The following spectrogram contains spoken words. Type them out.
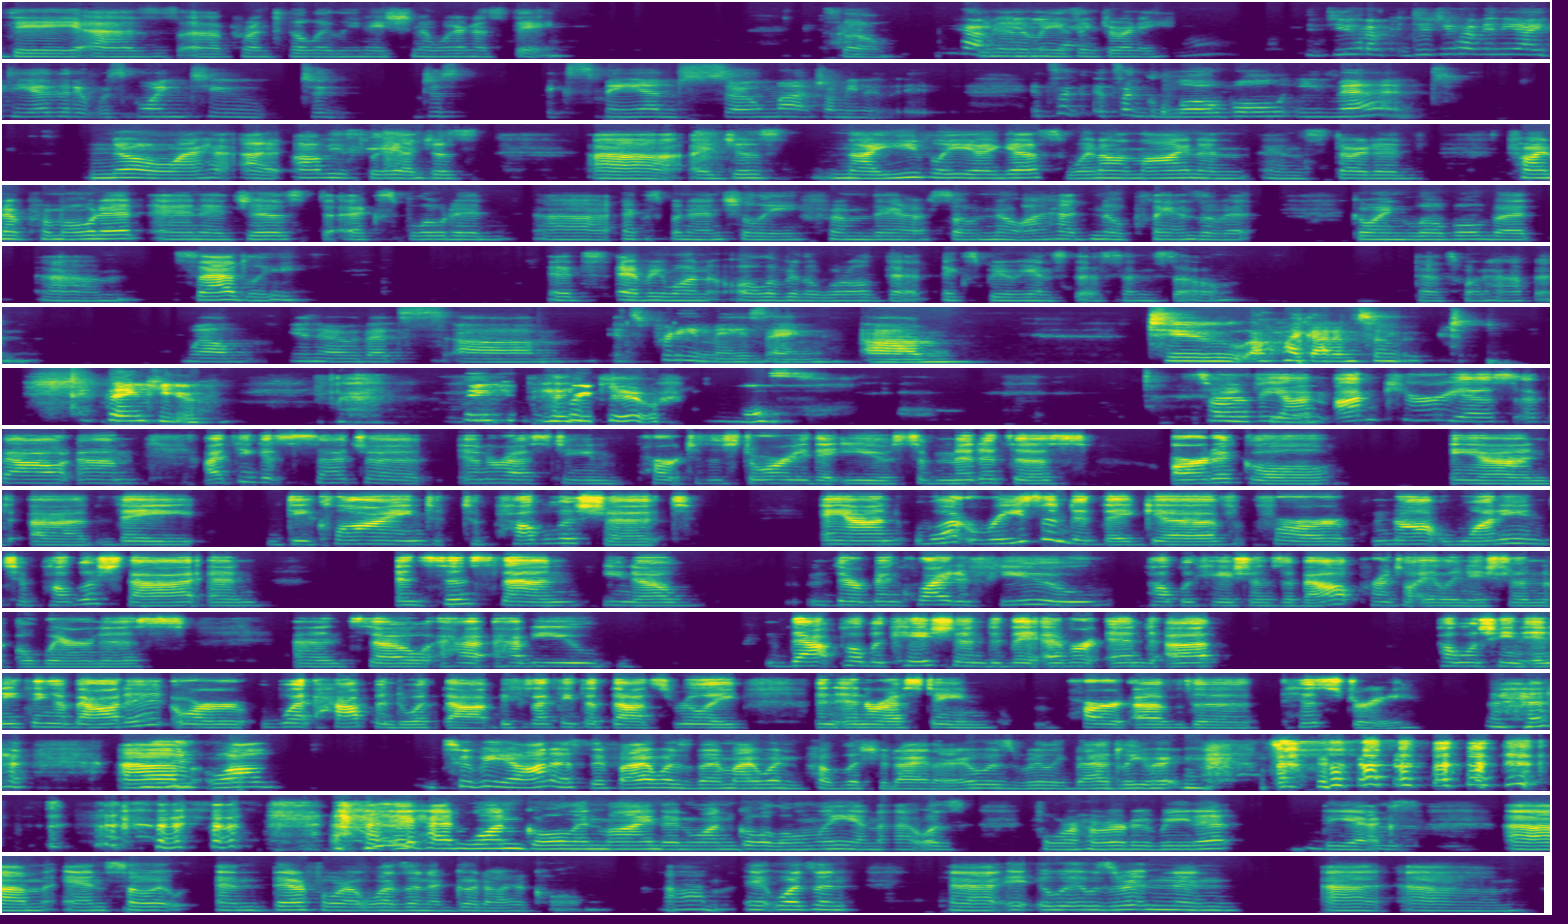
day as uh, Parental Alienation Awareness Day. So Do you have been an amazing journey. Did you have Did you have any idea that it was going to to just expand so much? I mean, it- it's a it's a global event. No, I, I obviously I just uh, I just naively I guess went online and and started trying to promote it and it just exploded uh, exponentially from there. So no, I had no plans of it going global, but um, sadly, it's everyone all over the world that experienced this, and so that's what happened. Well, you know, that's um, it's pretty amazing. Um, to oh my God, I'm so moved. Thank you. Thank you. Thank you. this. Sarvi. I'm, I'm curious about, um, I think it's such a interesting part to the story that you submitted this article and, uh, they declined to publish it. And what reason did they give for not wanting to publish that? And, and since then, you know, there have been quite a few publications about parental alienation awareness. And so ha- have you that publication, did they ever end up publishing anything about it or what happened with that? Because I think that that's really an interesting part of the history. um, well, to be honest, if I was them, I wouldn't publish it either. It was really badly written. it had one goal in mind and one goal only, and that was for her to read it, the ex. Um, and so, it, and therefore, it wasn't a good article. Um, it wasn't. Uh, it, it was written in. Uh, um,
